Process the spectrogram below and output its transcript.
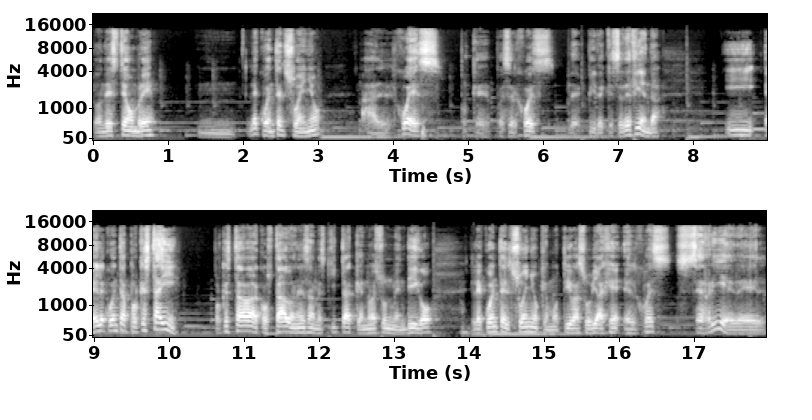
donde este hombre mm, le cuenta el sueño al juez, porque pues el juez le pide que se defienda, y él le cuenta por qué está ahí, por qué estaba acostado en esa mezquita, que no es un mendigo, le cuenta el sueño que motiva su viaje, el juez se ríe de él,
